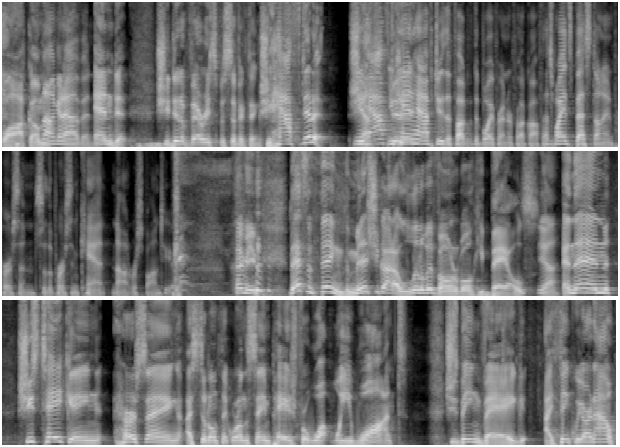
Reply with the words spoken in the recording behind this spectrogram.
Block him. Not gonna happen. End it. She did a very specific thing. She half did it. She half did you can't it. have to the fuck the boyfriend or fuck off. That's why it's best done in person, so the person can't not respond to you. I mean, that's the thing. The minute she got a little bit vulnerable, he bails. Yeah. And then she's taking her saying, I still don't think we're on the same page for what we want. She's being vague. I think we are now.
